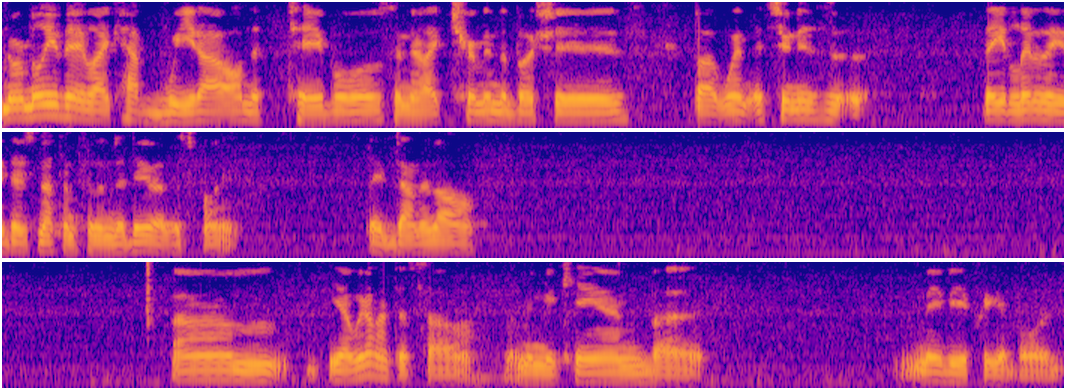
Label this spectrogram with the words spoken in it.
Normally they like have weed out on the tables and they're like trimming the bushes, but when as soon as they literally there's nothing for them to do at this point. They've done it all. Um, yeah, we don't have to sell. I mean, we can, but maybe if we get bored.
